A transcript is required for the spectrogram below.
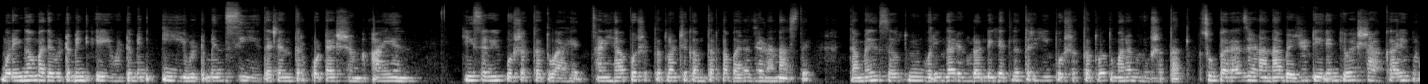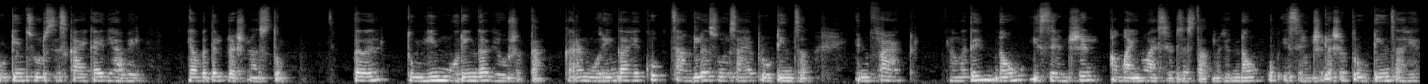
मोरिंगामध्ये vitamin A vitamin E vitamin C त्याच्यानंतर पोटॅशियम आयर्न ही सगळी पोषक तत्व आहेत. आणि ह्या पोषक तत्वांची कमतरता बऱ्याच जणांना असते. त्यामुळे जर तुम्ही मोरिंगा रेग्युलरली घेतलं तर ही पोषक तत्व तुम्हाला मिळू शकतात. सो बऱ्याच जणांना व्हेजिटेरियन किंवा शाकाहारी प्रोटीन सोर्सेस काय काय घ्यावे याबद्दल प्रश्न असतो. तर तुम्ही मोरिंगा घेऊ शकता. कारण मोरिंगा हे खूप चांगलं सोर्स आहे प्रोटीनचं. इनफॅक्ट यामध्ये नऊ इसेन्शियल अमायनो ऍसिड्स असतात. म्हणजे नऊ खूप इसेन्शियल असे प्रोटीन्स आहेत.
